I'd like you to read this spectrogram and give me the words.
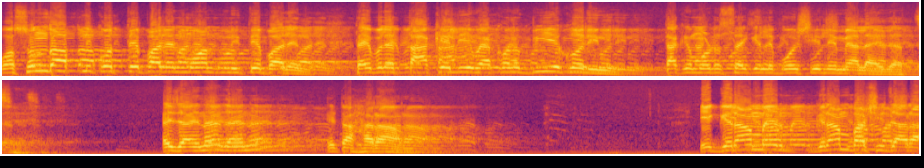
পছন্দ আপনি করতে পারেন, মন নিতে পারেন। তাই বলে তাকে নিয়ে এখনও বিয়ে করিনি, তাকে মোটরসাইকেলে বসিয়ে মেলায় যাচ্ছে। এই যায় না যায় না? এটা হারাম। এই গ্রামের গ্রামবাসী যারা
